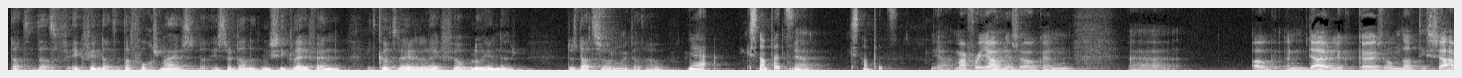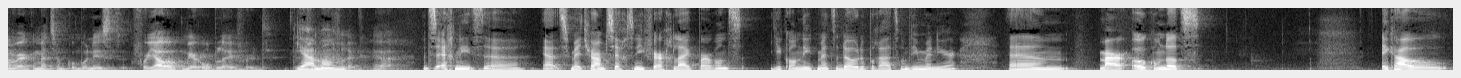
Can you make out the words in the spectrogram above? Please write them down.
Dat, dat, ik vind dat, dat volgens mij is, dat is er dan het muziekleven en het culturele leven veel bloeiender. Dus dat is waarom ik dat hoop. ja, ik snap het. Ja, Ik snap het. Ja, maar voor jou dus ook een, eh, ook een duidelijke keuze, omdat die samenwerking met zo'n componist voor jou ook meer oplevert. Dus Ja, man. Eigenlijk, ja. Het is echt niet, eh, ja, het is een beetje waarom te zeggen, het is niet vergelijkbaar, want je kan niet met de doden praten op die manier. Ehm, maar ook omdat ik hou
